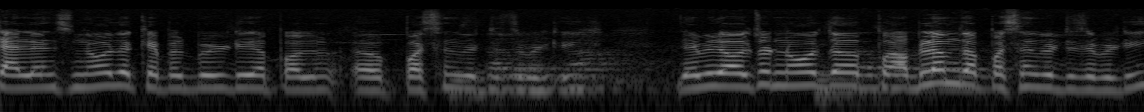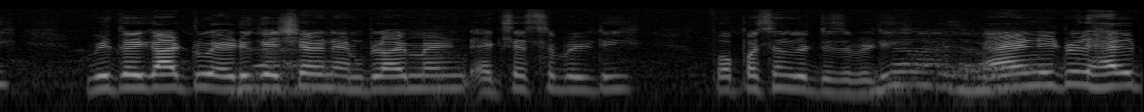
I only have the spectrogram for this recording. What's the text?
talents, know the capability of uh, persons with disabilities. They will also know the problems of persons with disability with regard to education, employment, accessibility for persons with disability. And it will help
